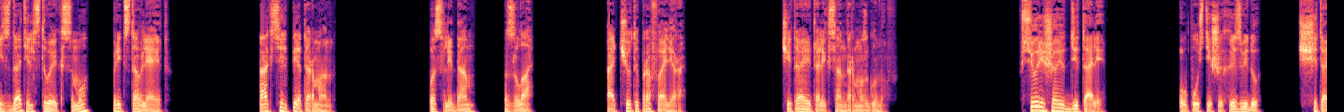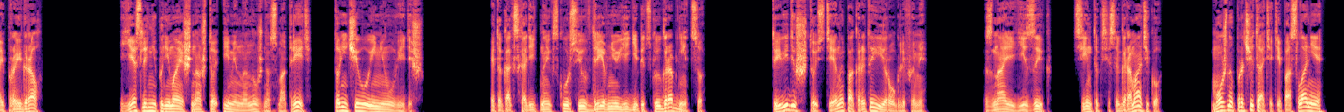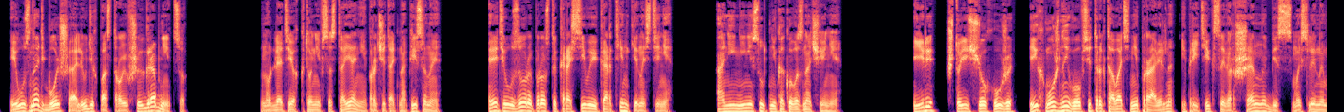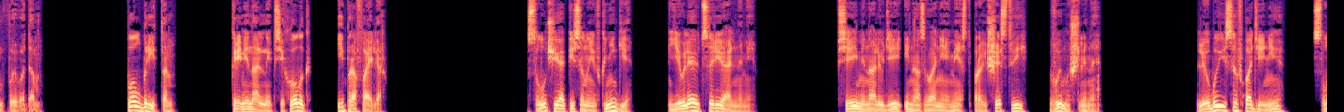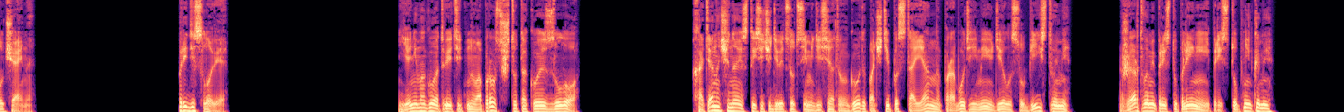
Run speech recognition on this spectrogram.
Издательство «Эксмо» представляет Аксель Петерман По следам зла Отчеты профайлера Читает Александр Мозгунов Все решают детали. Упустишь их из виду, считай проиграл. Если не понимаешь, на что именно нужно смотреть, то ничего и не увидишь. Это как сходить на экскурсию в древнюю египетскую гробницу. Ты видишь, что стены покрыты иероглифами. Зная язык, синтаксис и грамматику, можно прочитать эти послания и узнать больше о людях, построивших гробницу. Но для тех, кто не в состоянии прочитать написанное, эти узоры просто красивые картинки на стене. Они не несут никакого значения. Или, что еще хуже, их можно и вовсе трактовать неправильно и прийти к совершенно бессмысленным выводам. Пол Бриттон, криминальный психолог и профайлер. Случаи, описанные в книге, являются реальными. Все имена людей и названия мест происшествий вымышлены. Любые совпадения случайны. Предисловие. Я не могу ответить на вопрос, что такое зло. Хотя, начиная с 1970 года, почти постоянно по работе имею дело с убийствами, жертвами преступлений и преступниками,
